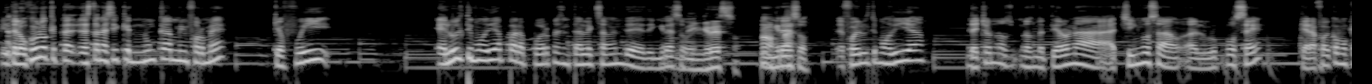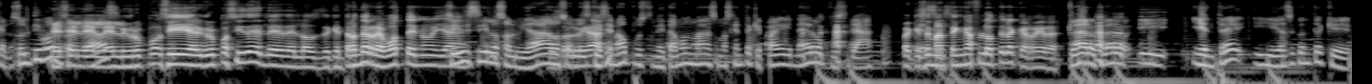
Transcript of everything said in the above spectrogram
Y te lo juro que te- es tan así que nunca me informé que fui el último día para poder presentar el examen de, de ingreso. De ingreso. De ingreso. Fue el último día. De hecho, nos, nos metieron a, a chingos al grupo C, que era, fue como que los últimos. El, los el- el- olvidados. el grupo, sí, el grupo sí de, de- de los de que entraron de rebote, ¿no? Ya. Sí, sí, los olvidados. Los o los que olvidados. dicen, no, pues necesitamos más, más gente que pague dinero, pues ya. Para que se Esos. mantenga a flote la carrera. Claro, claro. Y, y entré y hace cuenta que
